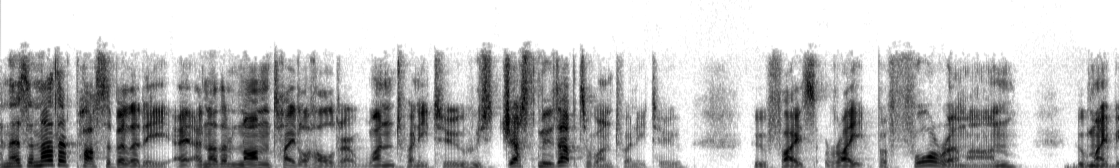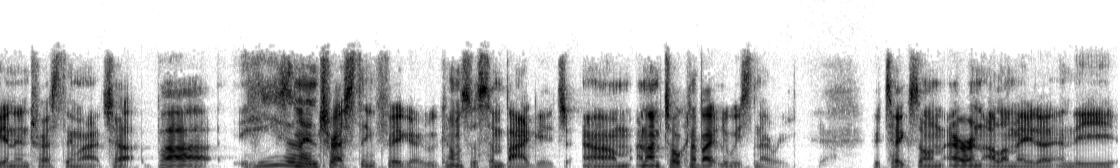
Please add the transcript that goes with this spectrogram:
and there's another possibility, another non-title holder at 122, who's just moved up to 122, who fights right before Roman, who might be an interesting matchup. But he's an interesting figure who comes with some baggage. Um, and I'm talking about Luis Nery who takes on Aaron Alameda in the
